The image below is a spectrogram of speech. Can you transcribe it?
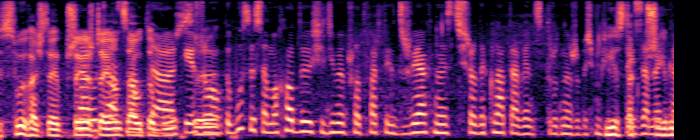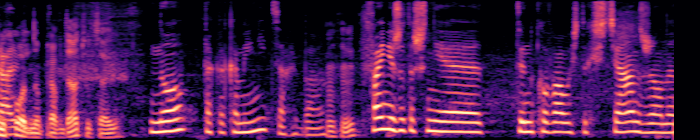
słychać te przejeżdżające autobusy. Tak, jeżdżą autobusy, samochody, siedzimy przy otwartych drzwiach, no jest środek lata, więc trudno, żebyśmy się jest tutaj tak zamykali. Jest tak przyjemnie chłodno, prawda? No, taka kamienica chyba. Mhm. Fajnie, że też nie tynkowałeś tych ścian, że one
